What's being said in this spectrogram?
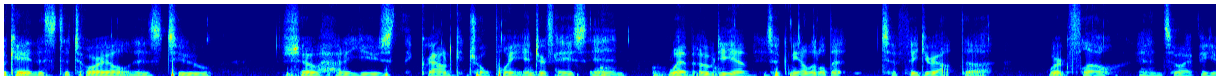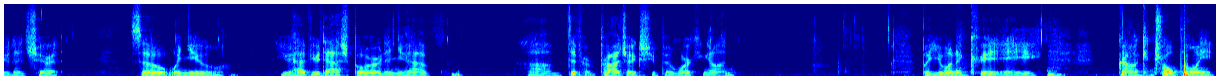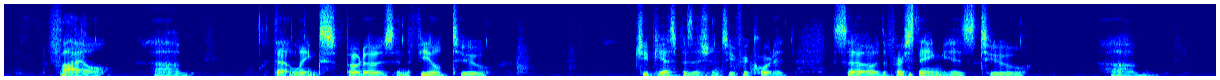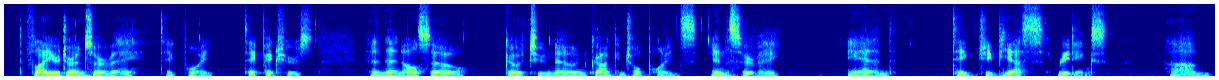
Okay, this tutorial is to show how to use the ground control point interface in WebODM. It took me a little bit to figure out the workflow, and so I figured I'd share it. So when you you have your dashboard and you have um, different projects you've been working on, but you want to create a ground control point file um, that links photos in the field to GPS positions you've recorded. So the first thing is to, um, fly your drone survey, take point, take pictures, and then also go to known ground control points in the survey and take GPS readings. Um,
